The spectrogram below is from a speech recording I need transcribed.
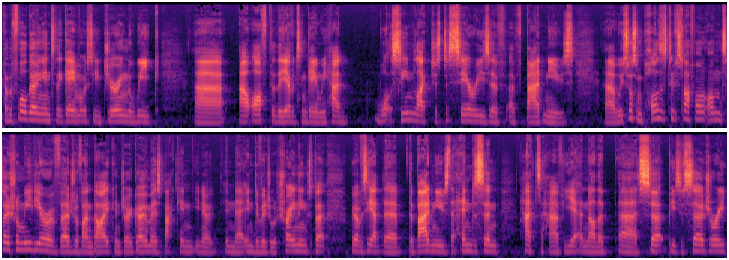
But before going into the game, obviously during the week, uh, after the Everton game, we had what seemed like just a series of, of bad news. Uh, we saw some positive stuff on, on social media of Virgil van Dijk and Joe Gomez back in you know in their individual trainings, but we obviously had the the bad news that Henderson had to have yet another uh, piece of surgery,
